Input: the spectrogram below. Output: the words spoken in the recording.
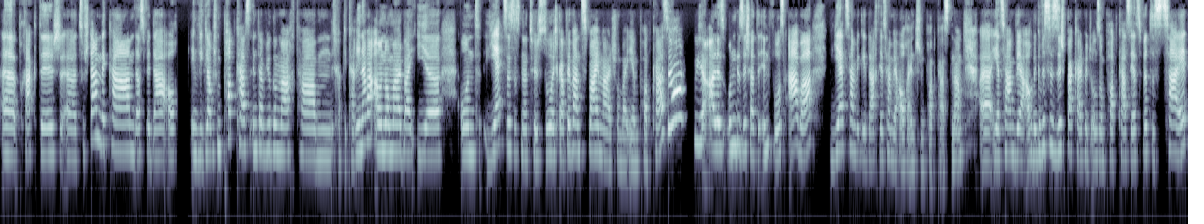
äh, praktisch äh, zustande kam, dass wir da auch irgendwie, glaube ich, ein Podcast-Interview gemacht haben. Ich glaube, die Karina war auch nochmal bei ihr. Und jetzt ist es natürlich so, ich glaube, wir waren zweimal schon bei ihrem Podcast. Ja, wieder alles ungesicherte Infos. Aber jetzt haben wir gedacht, jetzt haben wir auch endlich einen Podcast. Ne? Äh, jetzt haben wir auch eine gewisse Sichtbarkeit mit unserem Podcast. Jetzt wird es Zeit,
